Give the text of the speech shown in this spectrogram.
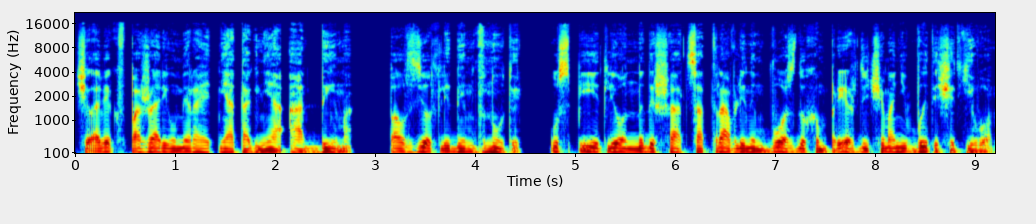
Человек в пожаре умирает не от огня, а от дыма. Ползет ли дым внутрь? Успеет ли он надышаться отравленным воздухом, прежде чем они вытащат его?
